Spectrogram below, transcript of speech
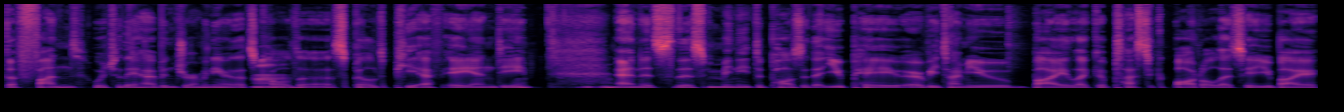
the Pfand which they have in Germany, or that's mm-hmm. called uh, spelled P F A N D, mm-hmm. and it's this mini deposit that you pay every time you buy like a plastic bottle. Let's say you buy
